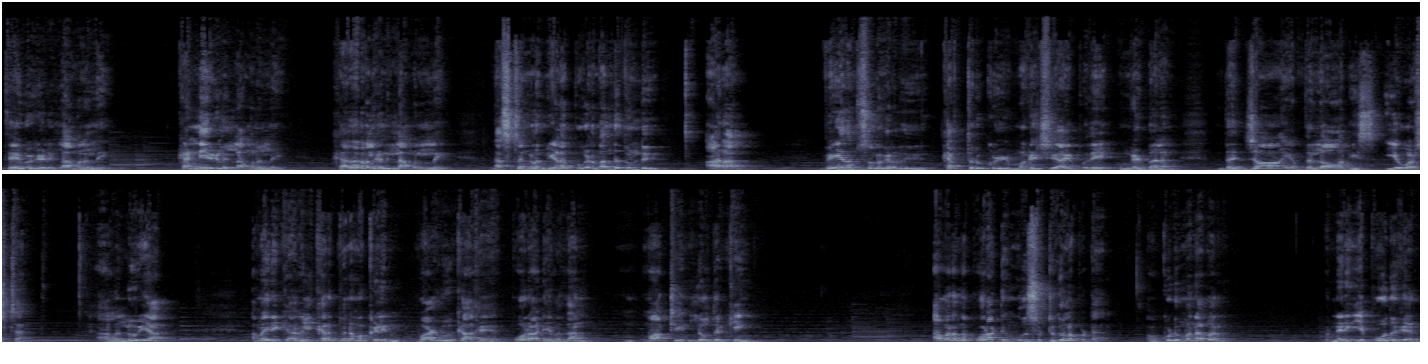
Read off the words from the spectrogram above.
தேவைகள் இல்லாமல் இல்லை. கண்ணீர்கள் இல்லாமல் இல்லை. கதறல்கள் இல்லாமல் இல்லை. நஷ்டங்களும் இழப்புகளும் வந்ததுண்டு. ஆனால் வேதம் சொல்லுகிறது கர்த்தருக்குள் மகிழ்ச்சியாக இருப்பதே உங்கள் பலன். The joy of the Lord is your strength லூயா அமெரிக்காவில் கருப்பின மக்களின் வாழ்வுக்காக போராடியவர் தான் மார்ட்டின் லூதர் கிங். அவர் அந்த போராட்டம் போது சுட்டுக் கொல்லப்பட்டார். அவன் குடும்ப நபர் ஒரு நெருங்கிய போதகர்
